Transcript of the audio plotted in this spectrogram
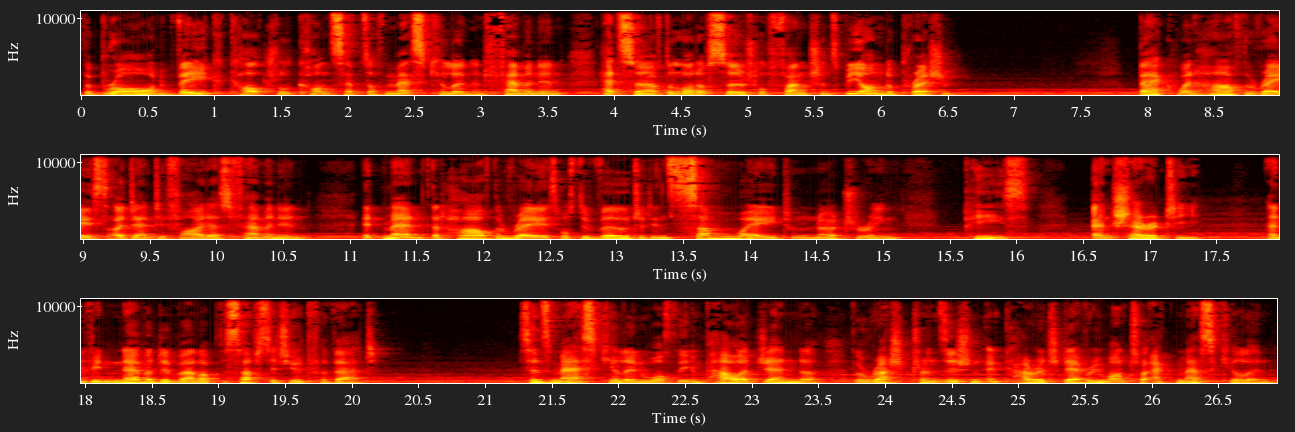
The broad, vague cultural concepts of masculine and feminine had served a lot of social functions beyond oppression. Back when half the race identified as feminine, it meant that half the race was devoted in some way to nurturing, peace, and charity, and we never developed a substitute for that. Since masculine was the empowered gender, the rush transition encouraged everyone to act masculine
